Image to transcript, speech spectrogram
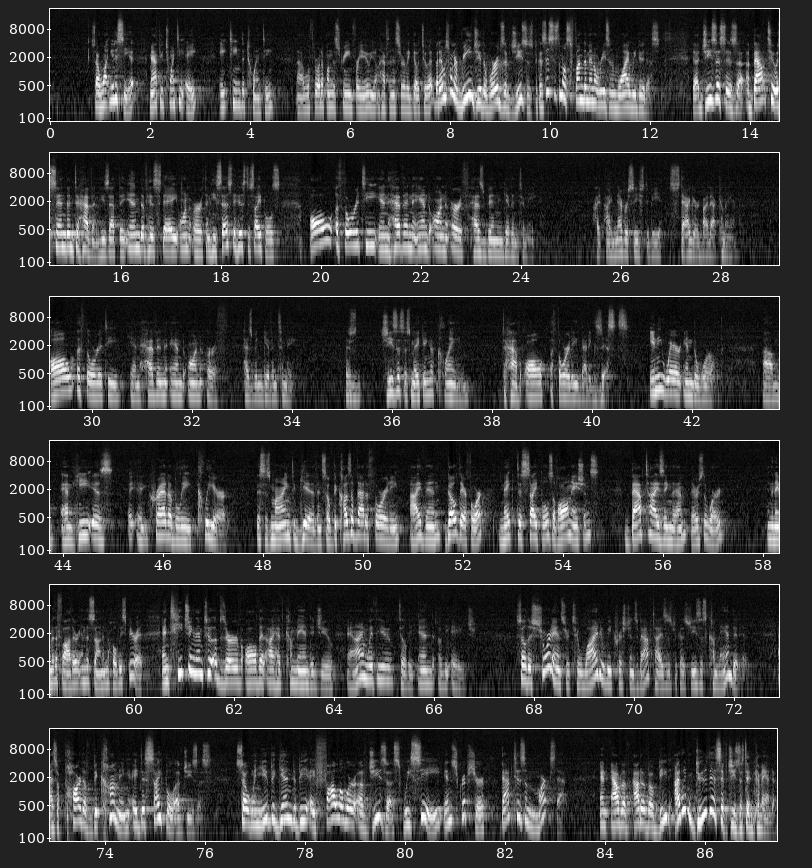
So I want you to see it Matthew 28, 18 to 20. Uh, we'll throw it up on the screen for you. You don't have to necessarily go to it. But I just want to read you the words of Jesus because this is the most fundamental reason why we do this. Uh, Jesus is uh, about to ascend into heaven. He's at the end of his stay on earth, and he says to his disciples, all authority in heaven and on earth has been given to me. I, I, never cease to be staggered by that command. All authority in heaven and on earth has been given to me. There's, Jesus is making a claim to have all authority that exists anywhere in the world. Um, and he is incredibly clear this is mine to give. And so, because of that authority, I then go, therefore, make disciples of all nations, baptizing them, there's the word, in the name of the Father, and the Son, and the Holy Spirit, and teaching them to observe all that I have commanded you. And I am with you till the end of the age. So, the short answer to why do we Christians baptize is because Jesus commanded it as a part of becoming a disciple of Jesus. So when you begin to be a follower of Jesus, we see in Scripture, baptism marks that. And out of, out of obedience, I wouldn't do this if Jesus didn't command it.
